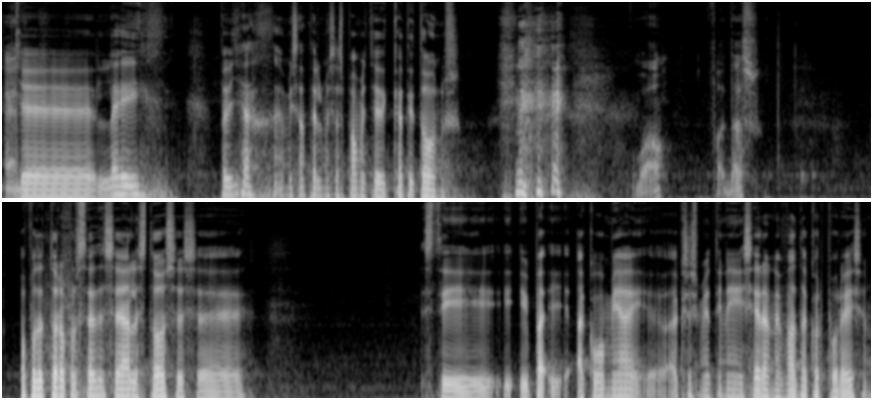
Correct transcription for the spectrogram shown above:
ε, ναι. και λέει, παιδιά, εμείς αν θέλουμε σας πάμε και κάτι τόνους. wow, φαντάσου. Οπότε τώρα προσθέθησε άλλες τόσες ε, στη, ακόμα μια αξιοσημείωτη είναι η Sierra Nevada Corporation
